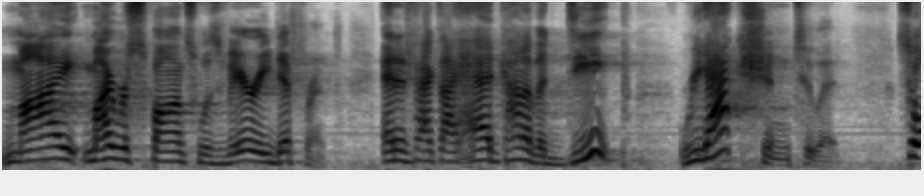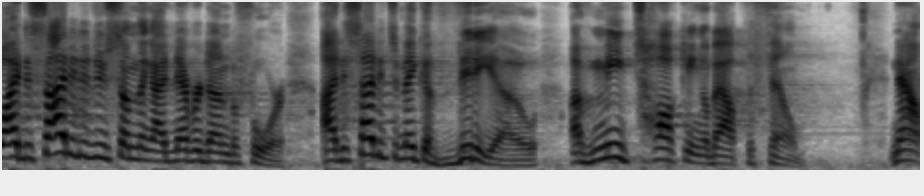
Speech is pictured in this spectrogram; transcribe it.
My, my response was very different. And in fact, I had kind of a deep reaction to it. So I decided to do something I'd never done before. I decided to make a video of me talking about the film. Now,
